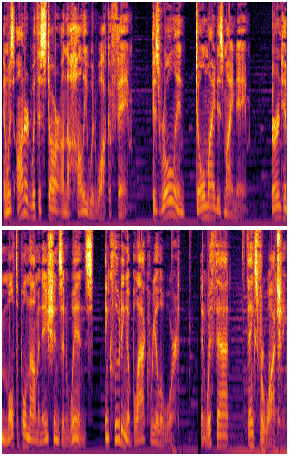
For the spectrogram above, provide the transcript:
and was honored with a star on the Hollywood Walk of Fame. His role in Dolemite is My Name earned him multiple nominations and wins, including a Black Reel Award. And with that, thanks for watching.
